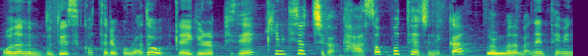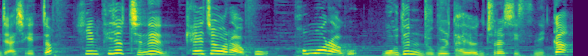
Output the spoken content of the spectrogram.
원하는 무드의 스커트를 골라도 regular fit의 흰 티셔츠가 다 서포트해주니까 얼마나 만능템인지 아시겠죠? 흰 티셔츠는 캐주얼하고 포멀하고 모든 룩을 다 연출할 수 있으니까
